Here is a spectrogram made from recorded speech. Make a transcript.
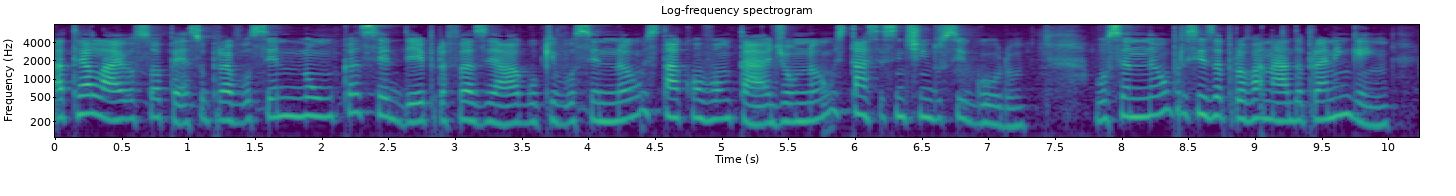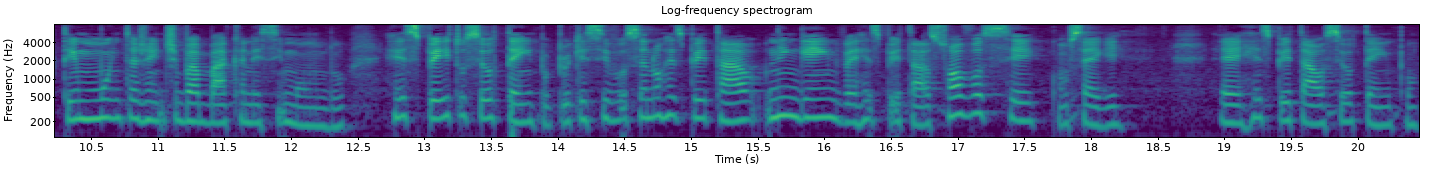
Até lá eu só peço para você nunca ceder para fazer algo que você não está com vontade ou não está se sentindo seguro. Você não precisa provar nada para ninguém. Tem muita gente babaca nesse mundo. Respeita o seu tempo, porque se você não respeitar, ninguém vai respeitar. Só você consegue é, respeitar o seu tempo.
